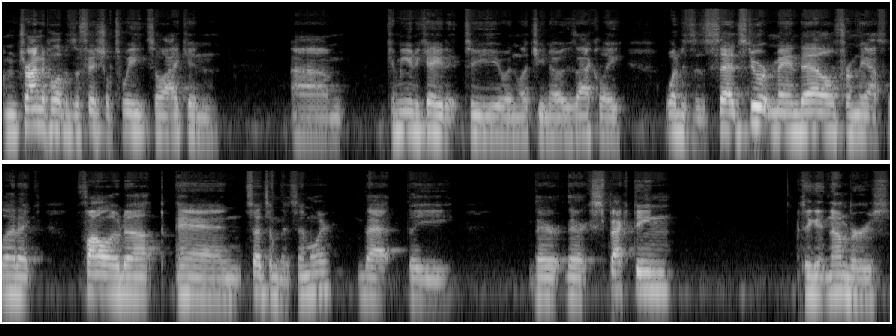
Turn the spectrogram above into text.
I'm trying to pull up his official tweet so I can um, communicate it to you and let you know exactly what is said. Stewart Mandel from the Athletic followed up and said something similar that the they're they're expecting to get numbers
